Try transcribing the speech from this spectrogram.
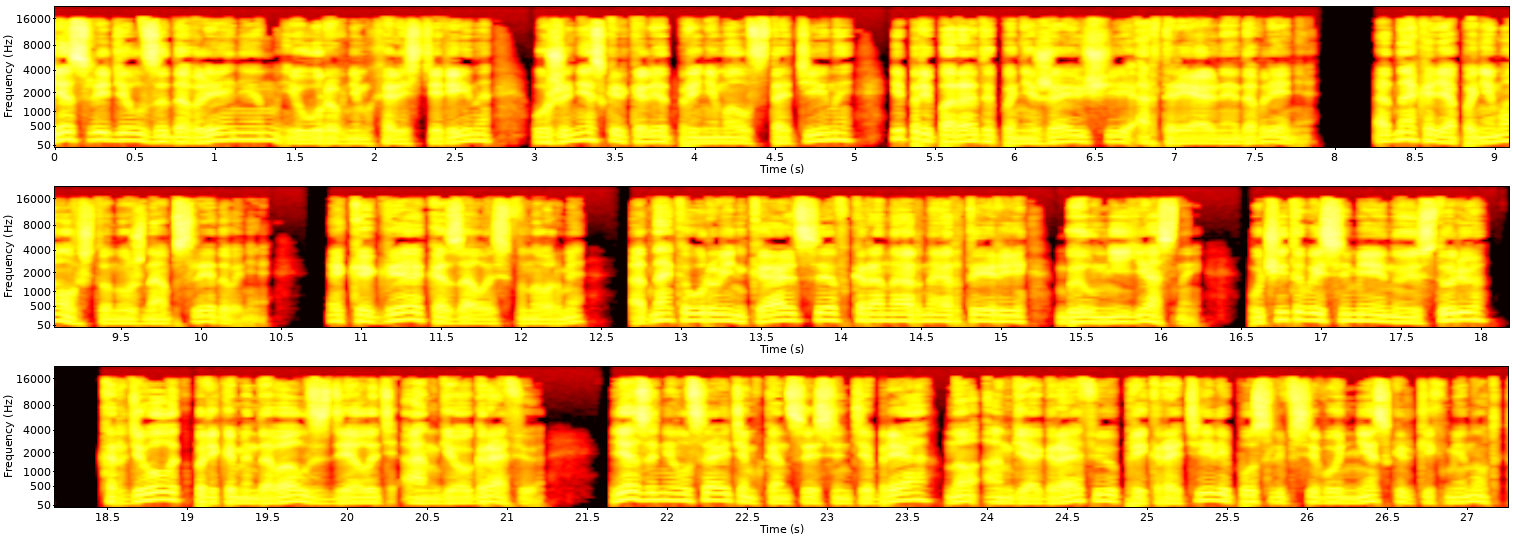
Я следил за давлением и уровнем холестерина, уже несколько лет принимал статины и препараты, понижающие артериальное давление. Однако я понимал, что нужно обследование. ЭКГ оказалось в норме, однако уровень кальция в коронарной артерии был неясный. Учитывая семейную историю, кардиолог порекомендовал сделать ангиографию. Я занялся этим в конце сентября, но ангиографию прекратили после всего нескольких минут.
